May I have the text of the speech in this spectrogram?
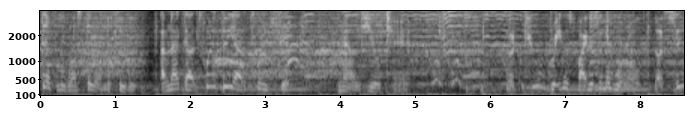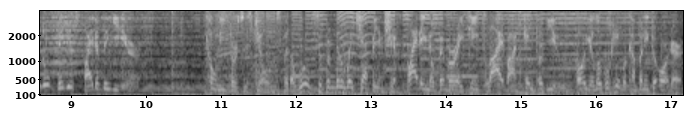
definitely gonna stay undefeated. I've knocked out 23 out of 26. Now it's your turn. The two greatest fighters in the world, the single biggest fight of the year. Toney versus Jones for the World Super Middleweight Championship, Friday, November 18th, live on pay-per-view. Call your local cable company to order.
